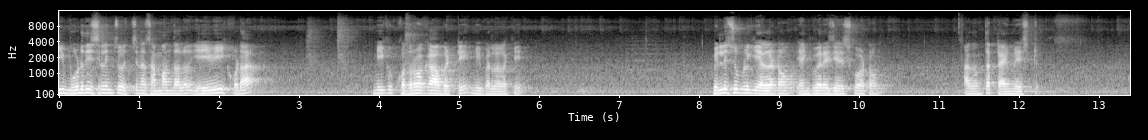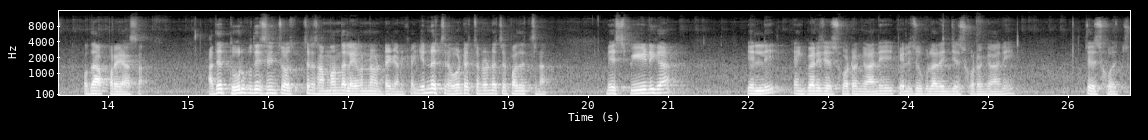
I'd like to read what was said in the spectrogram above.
ఈ మూడు దిశల నుంచి వచ్చిన సంబంధాలు ఏవి కూడా మీకు కుదరవు కాబట్టి మీ పిల్లలకి పెళ్ళి చూపులకి వెళ్ళటం ఎంక్వైరీ చేసుకోవటం అదంతా టైం వేస్ట్. ఉదా ప్రయాస అదే తూర్పు దిశ నుంచి వచ్చిన సంబంధాలు ఏమన్నా ఉంటే కనుక ఎన్ని వచ్చినా ఒకటి వచ్చిన రెండు వచ్చిన పది వచ్చిన మీరు స్పీడ్గా వెళ్ళి ఎంక్వైరీ చేసుకోవటం కానీ పెళ్ళి చూపులు అరేంజ్ చేసుకోవటం కానీ చేసుకోవచ్చు.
